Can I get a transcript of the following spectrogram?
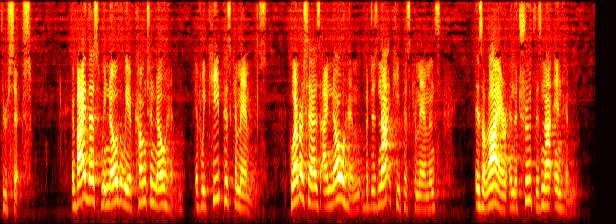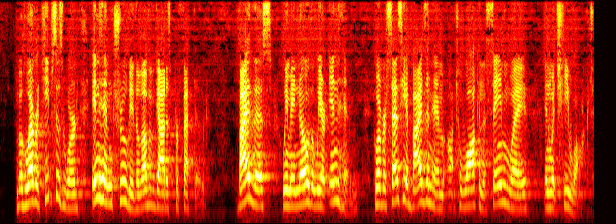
through 6. And by this we know that we have come to know him if we keep his commandments. Whoever says, I know him, but does not keep his commandments, is a liar, and the truth is not in him. But whoever keeps his word, in him truly the love of God is perfected. By this we may know that we are in him. Whoever says he abides in him ought to walk in the same way in which he walked.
